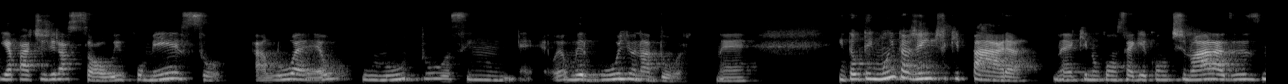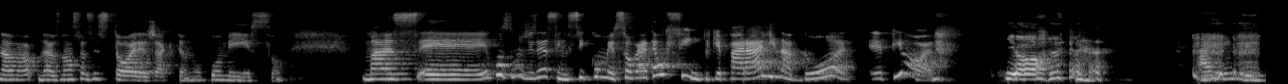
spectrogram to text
e a parte girassol, e o começo, a lua é o, o luto, assim, é, é, o mergulho na dor, né? Então tem muita gente que para, né, que não consegue continuar, às vezes, na, nas nossas histórias, já que estão no começo. Mas é, eu costumo dizer assim: se começou, vai até o fim, porque parar ali na dor é pior pior. Ai, que incrível.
